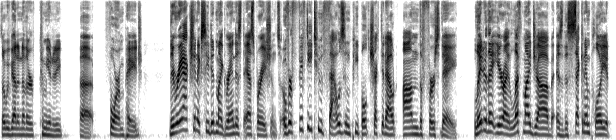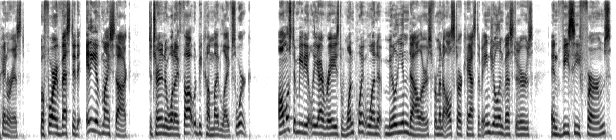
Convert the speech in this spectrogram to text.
So we've got another community uh, forum page. The reaction exceeded my grandest aspirations. Over 52,000 people checked it out on the first day. Later that year, I left my job as the second employee at Pinterest before I vested any of my stock to turn into what I thought would become my life's work. Almost immediately, I raised $1.1 million from an all star cast of angel investors and VC firms.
